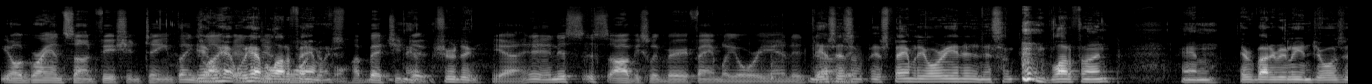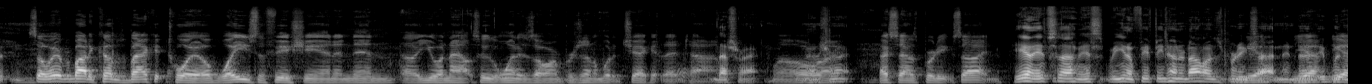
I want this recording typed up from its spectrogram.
you know, a grandson fishing team. Things Yeah, we like have- that. we have a lot of wonderful. families. I bet you Yeah, do. sure do. Yeah, and it's it's obviously very family oriented. Yes, Uh, it's, it's family oriented and it's a lot of fun, and everybody really enjoys it. So everybody comes back at twelve, weighs the fish in, and then uh, you announce who the winners are and present them with a check at that time. that's right. well, all that's right. right. That sounds pretty exciting. Yeah, it's uh, it's you know fifteen hundred dollars is pretty yeah, exciting. It yeah, it yeah,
